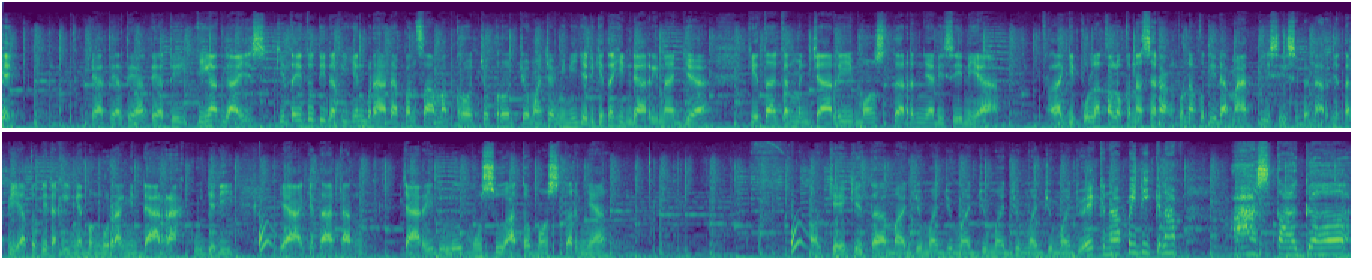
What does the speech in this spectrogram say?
eh. Hati, hati, hati, hati. Ingat guys, kita itu tidak ingin berhadapan sama kroco-kroco macam ini, jadi kita hindarin aja. Kita akan mencari monsternya di sini ya. Lagi pula kalau kena serang pun aku tidak mati sih sebenarnya, tapi aku tidak ingin mengurangi darahku. Jadi ya kita akan cari dulu musuh atau monsternya. Oke, kita maju, maju, maju, maju, maju, maju. Eh, kenapa ini? Kenapa? Astaga!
